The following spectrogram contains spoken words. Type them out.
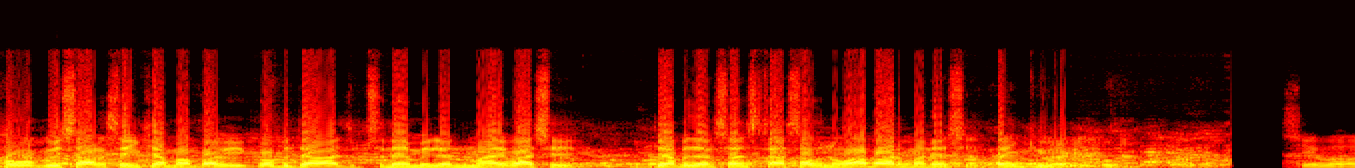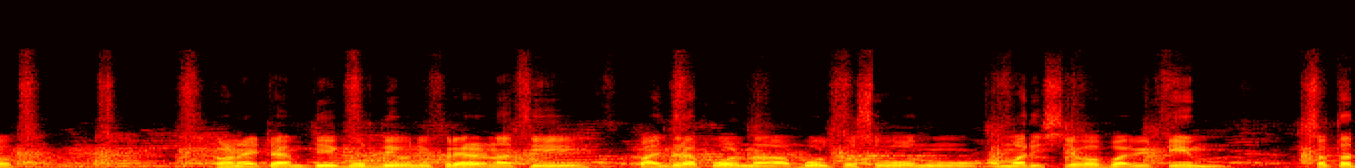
ખૂબ વિશાળ સંખ્યામાં ભાવિકો બધા આજ સ્નેહ મિલનમાં આવ્યા છે. તે બદલ સંસ્થા સૌનો આભાર માને છે. થેન્ક યુ સેવક ઘણા ટાઈમથી ગુરુદેવની પ્રેરણાથી પાંજરાપોળના અબોલ પશુઓનું અમારી સેવાભાવી ટીમ સતત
